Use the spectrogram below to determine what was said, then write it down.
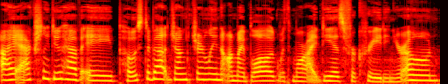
I actually do have a post about junk journaling on my blog with more ideas for creating your own.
